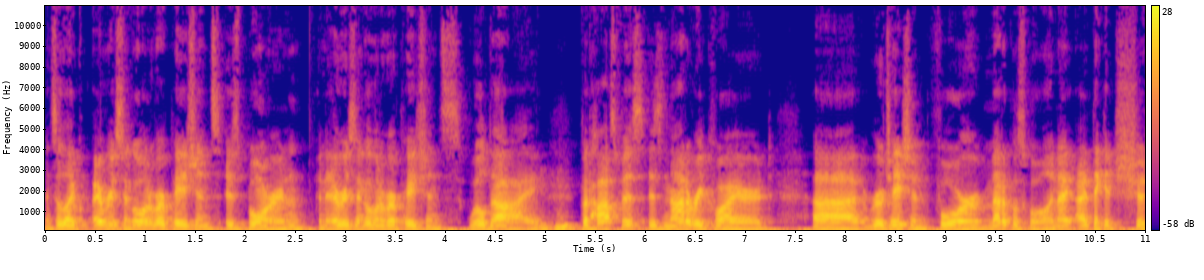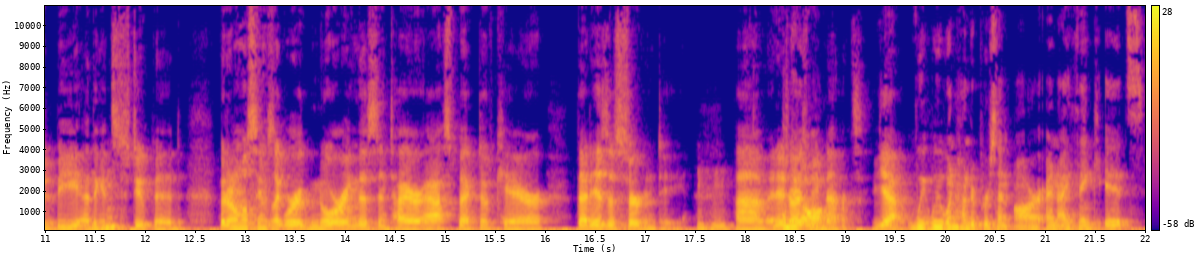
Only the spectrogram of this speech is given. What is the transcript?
And so, like, every single one of our patients is born, and every single one of our patients will die. Mm-hmm. But hospice is not a required uh, rotation for medical school. And I, I think it should be. I think it's stupid. But it almost seems like we're ignoring this entire aspect of care that is a certainty. Um, and it we drives me nuts. Yeah. we, we 100% are and i think it's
